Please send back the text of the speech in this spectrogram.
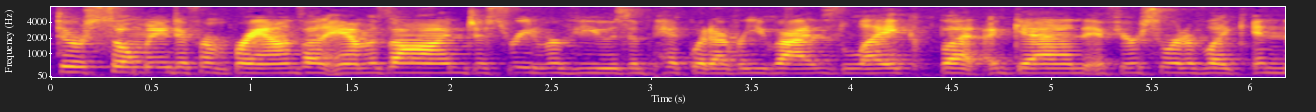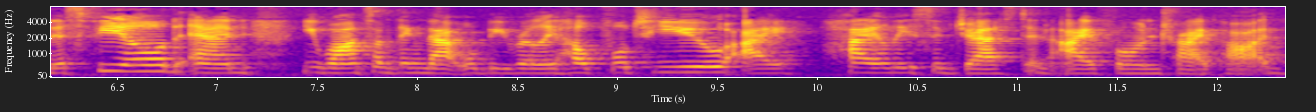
there's so many different brands on Amazon. Just read reviews and pick whatever you guys like. But again, if you're sort of like in this field and you want something that will be really helpful to you, I highly suggest an iPhone tripod.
